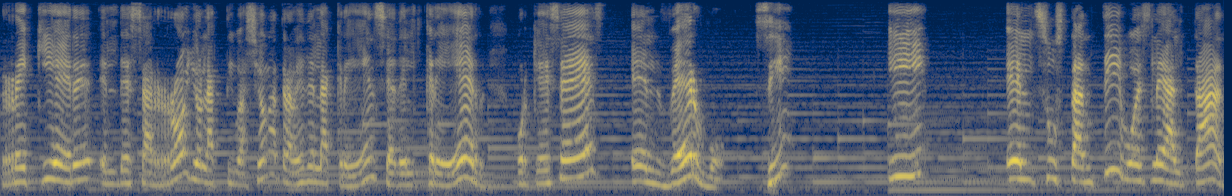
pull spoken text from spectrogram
requiere el desarrollo, la activación a través de la creencia, del creer, porque ese es el verbo, ¿sí? Y el sustantivo es lealtad,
